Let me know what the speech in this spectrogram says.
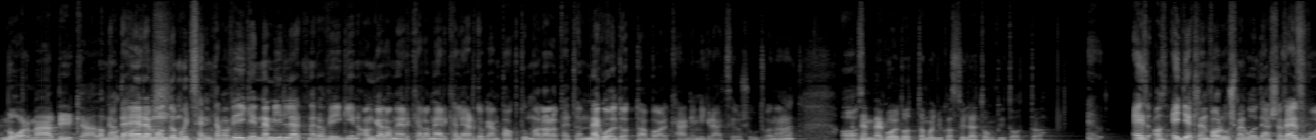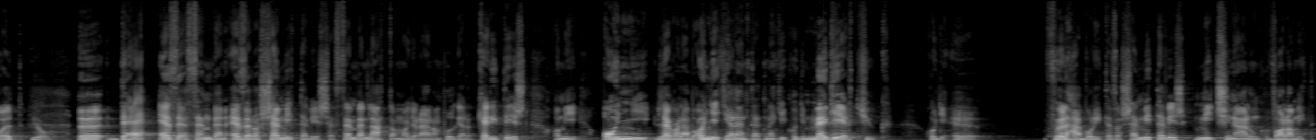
normál békállapotban Na de erre is. mondom, hogy szerintem a végén nem illet, mert a végén Angela Merkel a Merkel-Erdogan paktummal alapvetően megoldotta a balkáni migrációs útvonalat. Az... Hát nem megoldotta, mondjuk azt, hogy letompította ez az egyetlen valós megoldás az ez volt, Jó. de ezzel szemben, ezzel a semmittevéssel szemben láttam magyar állampolgárok kerítést, ami annyi, legalább annyit jelentett nekik, hogy megértjük, hogy ö, fölháborít ez a semmittevés, mit csinálunk valamit.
